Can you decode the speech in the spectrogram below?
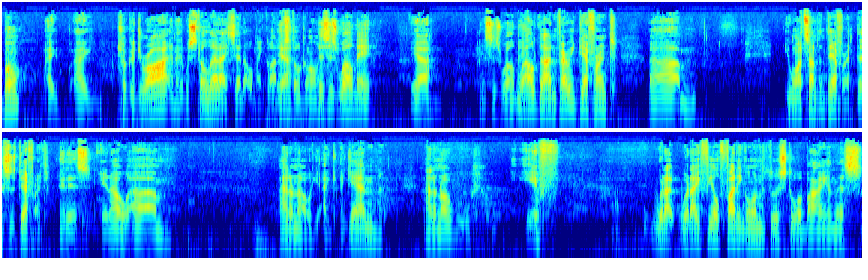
Boom! I I took a draw and it was still lit. I said, oh my god, Yeah. it's still going. This is well made. Yeah. This is well made. Well done. Very different. Um, you want something different. This is different. It is. You know, um, I don't know. I, again, I don't know if would I would I feel funny going to the store buying this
